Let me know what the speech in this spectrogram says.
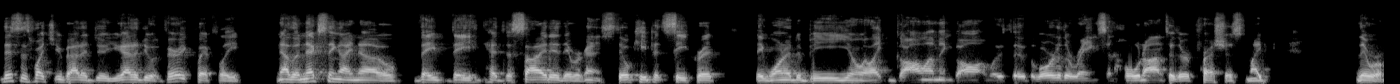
this is what you got to do. You got to do it very quickly." Now, the next thing I know, they they had decided they were going to still keep it secret. They wanted to be, you know, like Gollum and Gollum with the, Lord of the Rings and hold on to their precious. Might they were,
